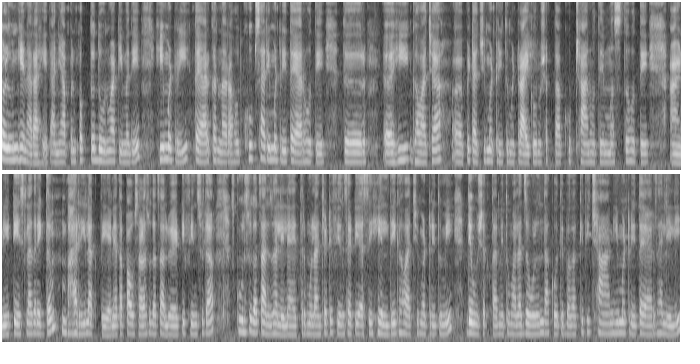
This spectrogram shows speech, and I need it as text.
तळून घेणार आहेत. आणि आपण फक्त दोन वाटीमध्ये ही मटरी तयार तयार करणार आहोत. खूप सारी मटरी तयार होते. तर ही गव्हाच्या पिठाची मटरी तुम्ही ट्राय करू शकता. खूप छान होते मस्त होते. आणि टेस्टला तर एकदम भारी लागते. आणि आता पावसाळासुद्धा चालू आहे. टिफिनसुद्धा स्कूलसुद्धा चालू झालेले आहेत. तर मुलांच्या टिफिनसाठी अशी हेल्दी गव्हाची मटरी तुम्ही देऊ शकता. मी तुम्हाला जवळून दाखवते बघा. किती छान ही मटरी तयार झालेली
